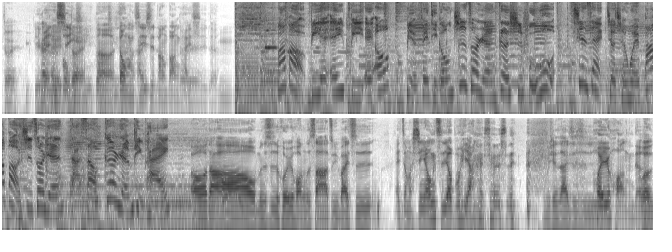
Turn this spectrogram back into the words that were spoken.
对，原型呃，动机是邦邦开始的。嗯，八宝 B A A B A O 免费提供制作人各式服务，现在就成为八宝制作人，打造个人品牌。哦，大家好，我们是辉煌的傻子与白痴。哎，怎么形容词又不一样了？是不是？我们现在就是辉煌的。我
